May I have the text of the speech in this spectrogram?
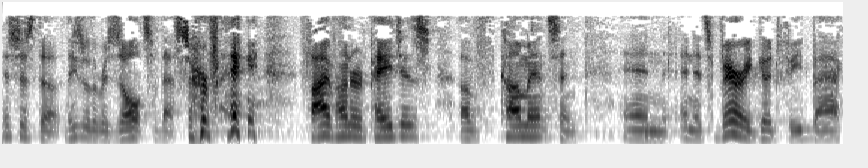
this is the these are the results of that survey. 500 pages of comments and and and it's very good feedback.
